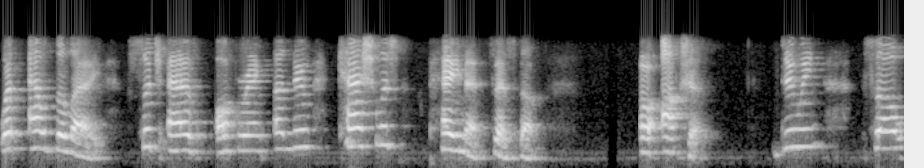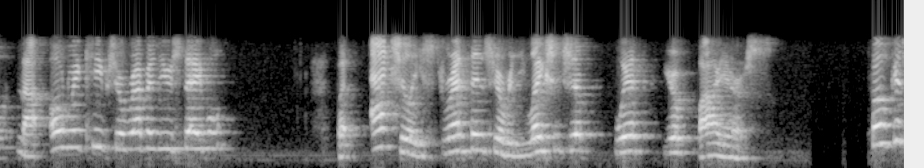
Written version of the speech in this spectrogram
without delay, such as offering a new cashless payment system or option. Doing so not only keeps your revenue stable, but actually strengthens your relationship with your buyers. Focus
